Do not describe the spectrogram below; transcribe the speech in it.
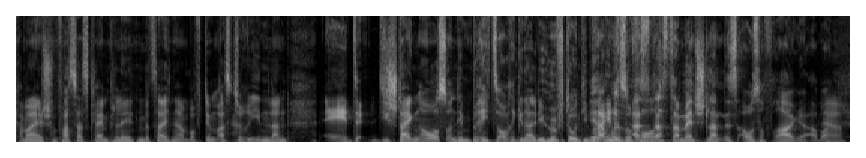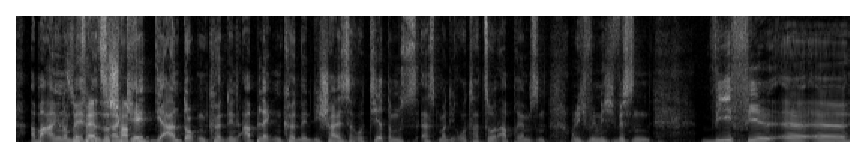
kann man ja schon fast als kleinen Planeten bezeichnen, aber auf dem Asteroidenland, ey, die steigen aus und dem bricht's original die Hüfte und die Nee, Beine muss, sofort. also, dass da Menschen landen, ist außer Frage. Aber, Ja. aber angenommen, Sofern jetzt es Raketen, schaffen. die andocken können, den ablenken können, wenn die Scheiße rotiert, dann musst du erstmal die Rotation abbremsen. Und ich will nicht wissen, wie viel äh, äh,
